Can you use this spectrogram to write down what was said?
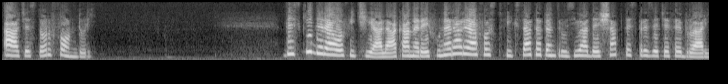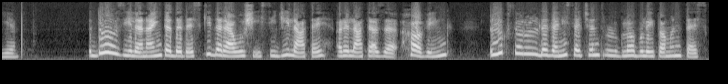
a acestor fonduri. Deschiderea oficială a camerei funerare a fost fixată pentru ziua de 17 februarie. Două zile înainte de deschiderea ușii sigilate, relatează Hoving, Luxorul devenise centrul globului pământesc.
